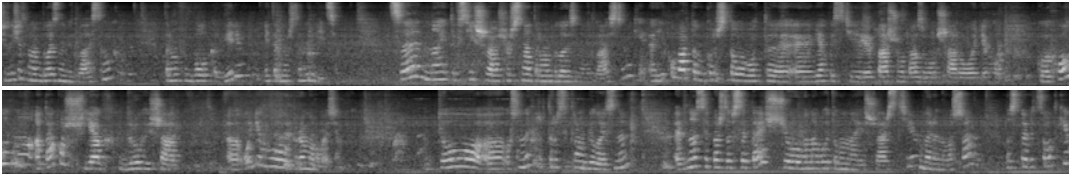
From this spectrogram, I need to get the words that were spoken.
чоловіча термобілизна від Лесінг, термофутболка Вірі і термоштани Віці. Це найтовстіша шерстяна термобілизна від Ластінг, яку варто використовувати е, в якості першого базового шару одягу, коли холодно, а також як другий шар е, одягу при морозі. Е, основних характеристик термобілизни е, відноситься перш за все те, що вона виготовлена із шерсті, мериноса на 100%.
